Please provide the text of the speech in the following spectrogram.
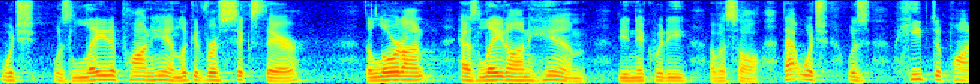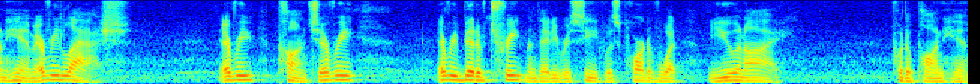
which was laid upon Him, look at verse 6 there. The Lord on, has laid on Him the iniquity of us all. That which was heaped upon Him, every lash Every punch, every, every bit of treatment that he received was part of what you and I put upon him.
